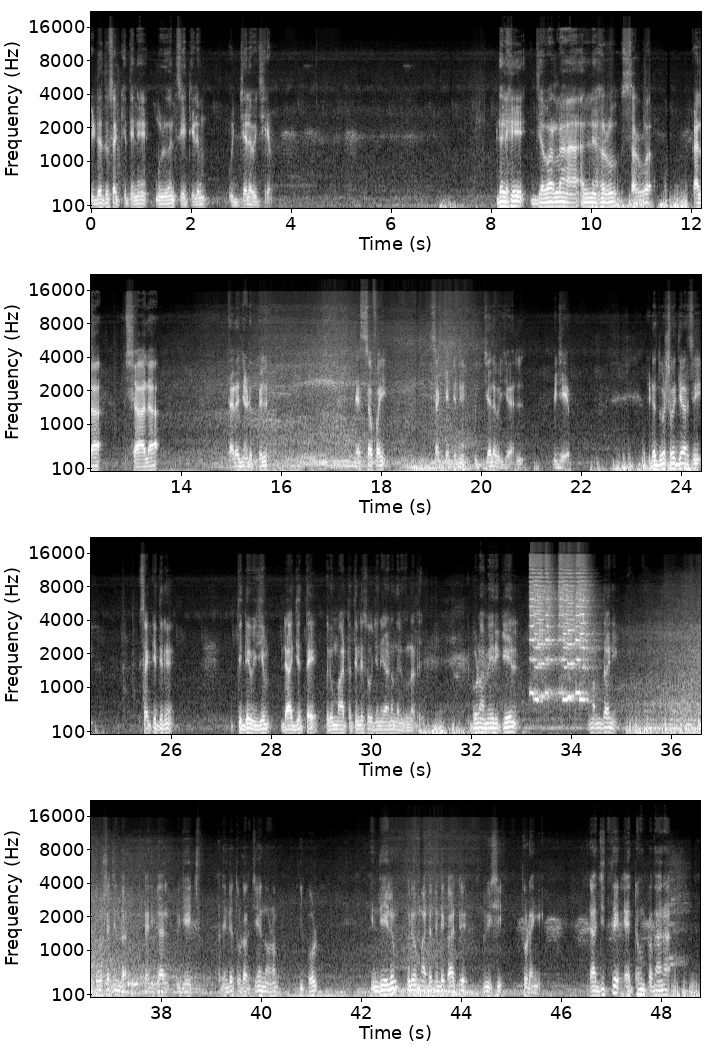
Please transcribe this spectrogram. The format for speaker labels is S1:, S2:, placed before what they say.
S1: ഇടതു സഖ്യത്തിന് മുഴുവൻ സീറ്റിലും ഉജ്ജ്വല വിജയം. ഡൽഹി ജവഹർലാൽ നെഹ്റു സർവകലാശാല തെരഞ്ഞെടുപ്പിൽ എസ് എഫ് ഐ സഖ്യത്തിന് ഉജ്ജ്വല വിജയ വിജയം. ഇടതുപക്ഷ വിദ്യാർത്ഥി സഖ്യത്തിന് ത്തിന്റെ വിജയം രാജ്യത്തെ ഒരു മാറ്റത്തിന്റെ സൂചനയാണ് നൽകുന്നത്. ഇപ്പോൾ അമേരിക്കയിൽ മംദാനി ദോഷചിന്ത കരിക്കാരൻ വിജയിച്ചു. അതിന്റെ തുടർച്ചയെന്നോണം ഇപ്പോൾ ഇന്ത്യയിലും ഒരു മാറ്റത്തിന്റെ കാറ്റ് വീശി തുടങ്ങി. രാജ്യത്തെ ഏറ്റവും പ്രധാന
